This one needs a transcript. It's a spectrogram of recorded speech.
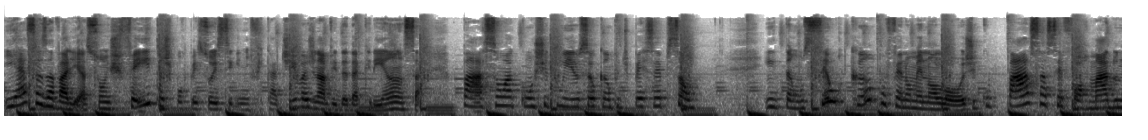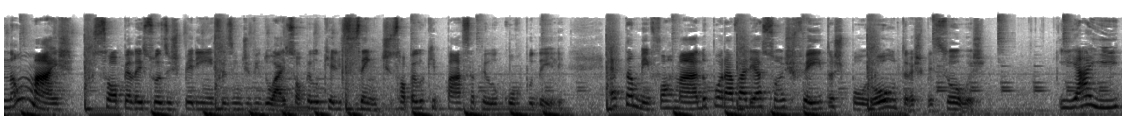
E essas avaliações feitas por pessoas significativas na vida da criança passam a constituir o seu campo de percepção. Então, o seu campo fenomenológico passa a ser formado não mais só pelas suas experiências individuais, só pelo que ele sente, só pelo que passa pelo corpo dele. É também formado por avaliações feitas por outras pessoas. E aí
